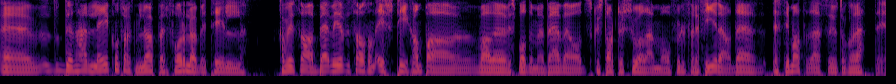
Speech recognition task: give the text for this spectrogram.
Eh, den her leiekontrakten løper foreløpig til hva vi sa, vi sa sånn ish ti kamper var det vi spådde med BV, og skulle starte sju av dem og fullføre fire. Og det estimatet der ser ut til å gå rett i,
